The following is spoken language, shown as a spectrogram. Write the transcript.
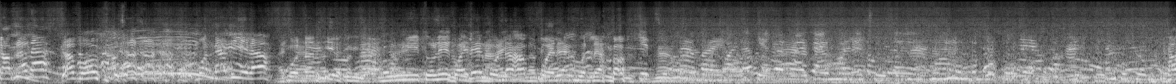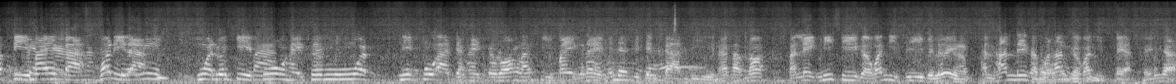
กลับแล้วนะครับผมหมดหน้าที่แล้วหมดหน้าที่แล้วมันมีตัวเลขปล่อยเลขหมดแล้วครับปล่อยเลขหมดแล้วเจ็ดสิบห้าใบเจ็ดห้าใบไม่ได้สี่สิบห้าท่านผู้ชมครับปีใหม่กะพอดีละงวดเมื่อกี้ผู้ให้เพิ่มงวดนี่ผู้อาจจะให้จะร้องหลังปีใหม่ก็ได้ไม่ได้สิเป็นการดีนะครับเนาะแต่เลขนี้ซีกับวันที่ซีไปเลยครับอันท่านเลขกับท่านกับวันที่แปดเลยค่ะ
